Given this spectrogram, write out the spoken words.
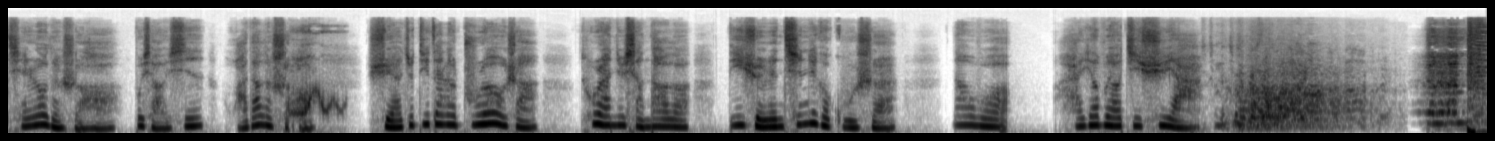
切肉的时候不小心划到了手，血就滴在了猪肉上，突然就想到了滴血认亲这个故事，那我还要不要继续呀？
